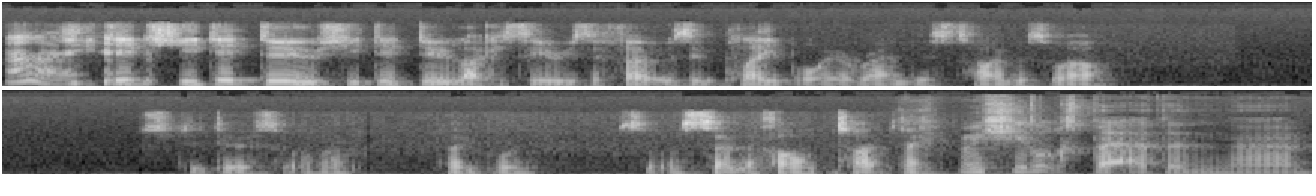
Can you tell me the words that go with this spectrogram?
Oh, She did. She did do. She did do like a series of photos in Playboy around this time as well. She did do sort of a Playboy sort of centerfold type thing. I mean, she looks better than um,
